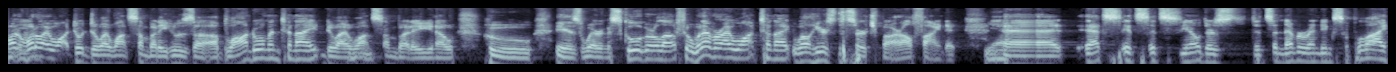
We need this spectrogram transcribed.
What, what, do I want? Do, do, I want somebody who's a blonde woman tonight? Do I mm-hmm. want somebody you know who is wearing a schoolgirl outfit? Whatever I want tonight. Well, here's the search bar. I'll find it. Yeah. Uh, that's it's it's you know there's it's a never ending supply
